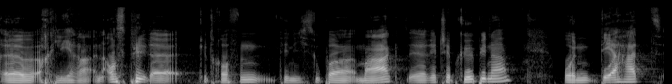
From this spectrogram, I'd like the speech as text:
äh, ach Lehrer, einen Ausbilder getroffen, den ich super mag, äh, Recep Köpiner. Und der hat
